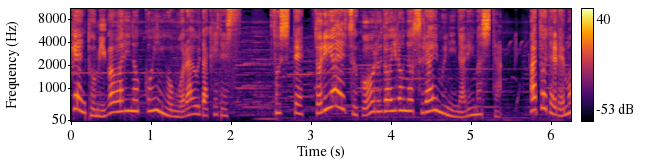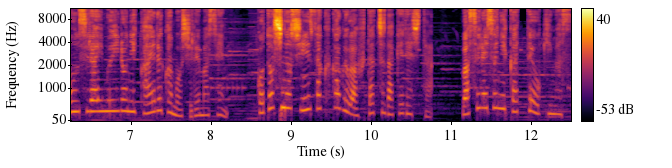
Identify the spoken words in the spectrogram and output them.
券と身代わりのコインをもらうだけです。そして、とりあえずゴールド色のスライムになりました。後でレモンスライム色に変えるかもしれません。今年の新作家具は2つだけでした。忘れずに買っておきます。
